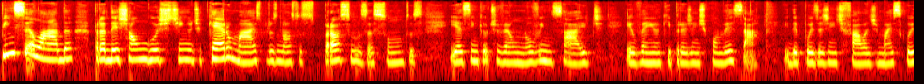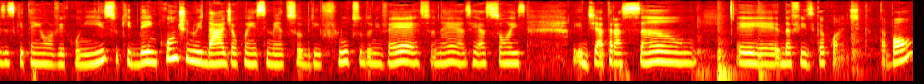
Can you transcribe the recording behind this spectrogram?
pincelada para deixar um gostinho de quero mais para os nossos próximos assuntos. E assim que eu tiver um novo insight, eu venho aqui para a gente conversar. E depois a gente fala de mais coisas que tenham a ver com isso, que deem continuidade ao conhecimento sobre fluxo do universo, né, as reações de atração é, da física quântica, tá bom?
